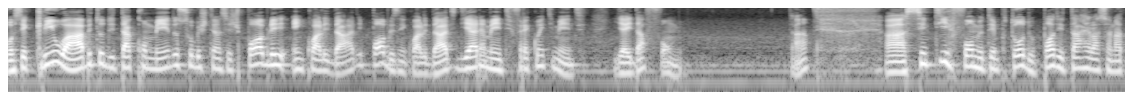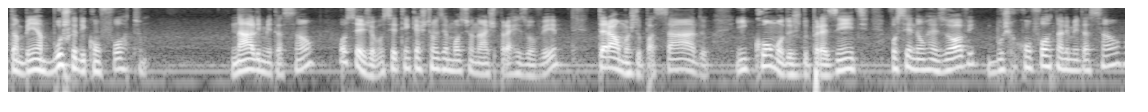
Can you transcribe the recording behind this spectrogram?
você cria o hábito de estar tá comendo substâncias pobres em qualidade, pobres em qualidade, diariamente, frequentemente. E aí dá fome. Tá? Ah, sentir fome o tempo todo pode estar tá relacionado também à busca de conforto na alimentação ou seja, você tem questões emocionais para resolver, traumas do passado, incômodos do presente, você não resolve, busca conforto na alimentação,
